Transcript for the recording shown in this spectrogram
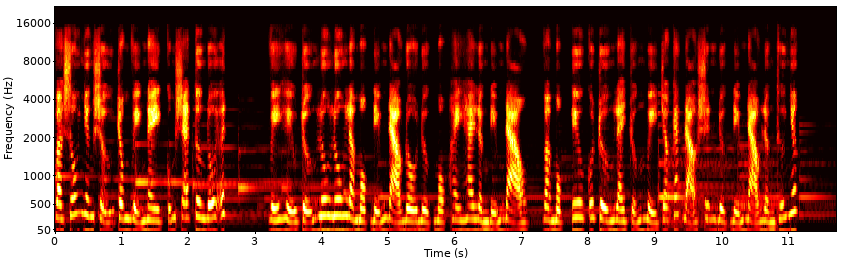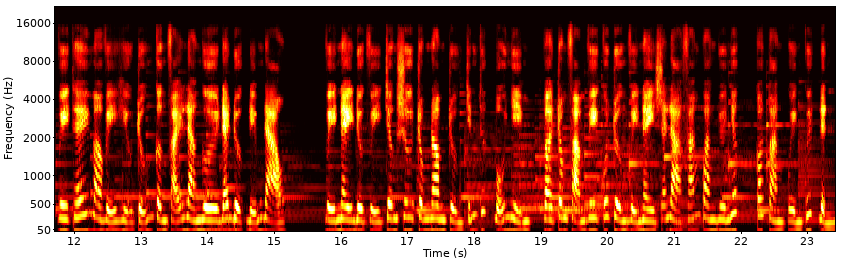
và số nhân sự trong viện này cũng sẽ tương đối ít. Vị hiệu trưởng luôn luôn là một điểm đạo đồ được một hay hai lần điểm đạo, và mục tiêu của trường là chuẩn bị cho các đạo sinh được điểm đạo lần thứ nhất. Vì thế mà vị hiệu trưởng cần phải là người đã được điểm đạo. Vị này được vị chân sư trong nam trường chính thức bổ nhiệm, và trong phạm vi của trường vị này sẽ là phán quan duy nhất, có toàn quyền quyết định.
